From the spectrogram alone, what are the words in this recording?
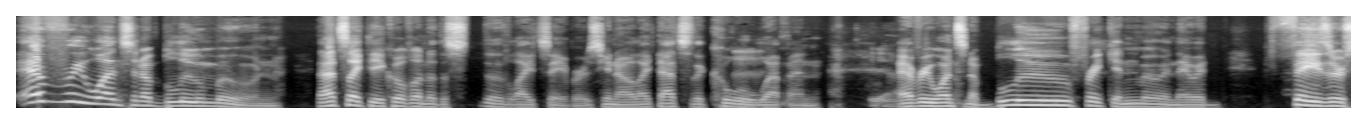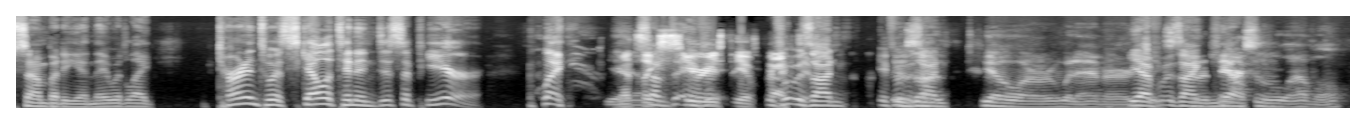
every once in a blue moon that's like the equivalent of the, the lightsabers you know like that's the cool Mm. weapon yeah every once in a blue freaking moon they would phaser somebody and they would like turn into a skeleton and disappear like yeah. that's like Some- if it- seriously if it was on if it was on kill or whatever. Yeah, if it was on a kill. level.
